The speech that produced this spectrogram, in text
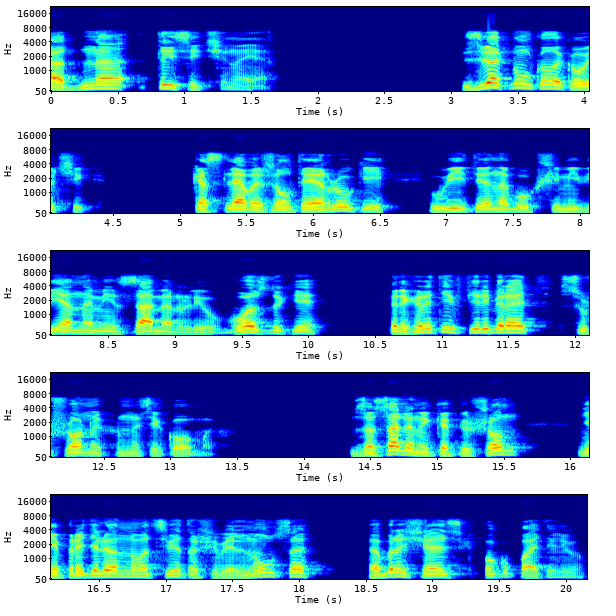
Одна тысячная. Звякнул колокольчик. Костлявые желтые руки, увитые набухшими венами, замерли в воздухе, прекратив перебирать сушеных насекомых. Засаленный капюшон неопределенного цвета шевельнулся, обращаясь к покупателю.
